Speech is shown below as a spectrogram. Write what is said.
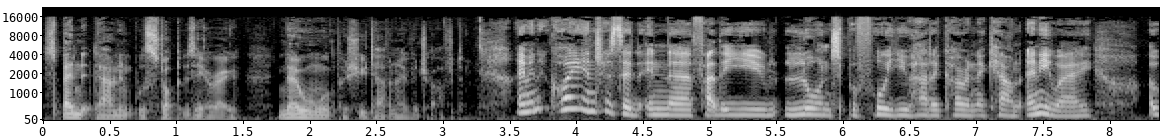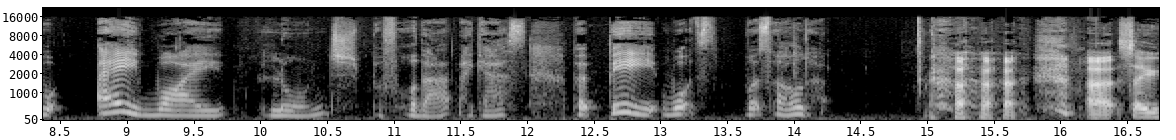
spend it down, and it will stop at zero. No one will push you to have an overdraft. I mean, I'm quite interested in the fact that you launched before you had a current account anyway. Uh, A, why launch before that, I guess. But B, what's what's the hold up? uh, so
